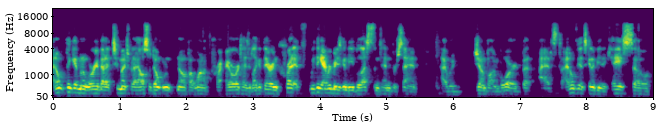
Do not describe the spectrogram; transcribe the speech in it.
I don't think I'm going to worry about it too much, but I also don't know if I want to prioritize it. Like if they're in credit, we think everybody's going to be less than 10%, I would jump on board, but I, I don't think it's going to be the case. So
